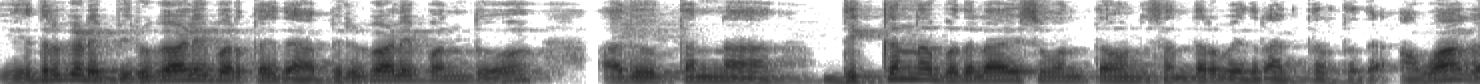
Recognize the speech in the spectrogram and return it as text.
ಎದುರುಗಡೆ ಬಿರುಗಾಳಿ ಬರ್ತಾ ಇದೆ. ಆ ಬಿರುಗಾಳಿ ಬಂದು ಅದು ತನ್ನ ದಿಕ್ಕನ್ನು ಬದಲಾಯಿಸುವಂಥ ಒಂದು ಸಂದರ್ಭ ಎದುರಾಗ್ತಾ ಇರ್ತದೆ. ಆವಾಗ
